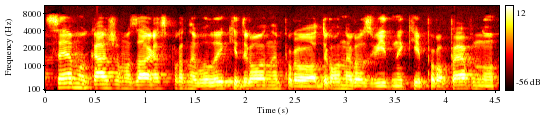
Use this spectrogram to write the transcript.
це ми кажемо зараз про невеликі дрони, про дрони-розвідники, про певну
